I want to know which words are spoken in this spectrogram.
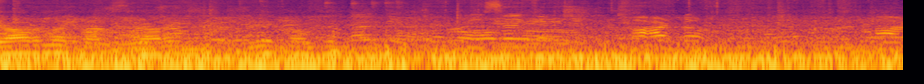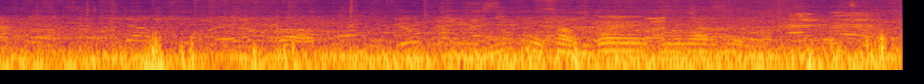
Yarına kaldı. Yarın gidip alacağım. Pardon. Pardon. De buralarda var.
